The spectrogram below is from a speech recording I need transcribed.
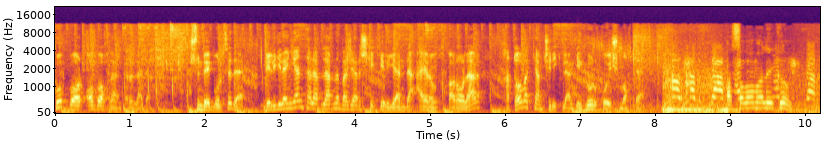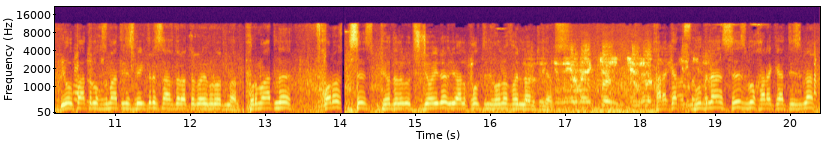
ko'p bor ogohlantiriladi. Shunday bo'lsa-da, belgilangan talablarni bajarishga kelganda ayrim fuqarolar xato va kamchiliklarga yo'l qo'yishmoqda. Assalomu alaykum. Yo'l patrul xizmati inspektori Sardor Otaboyev Murodman. Hurmatli fuqaro, siz piyodalar o'tish joyida uyali qo'l telefonidan foydalanib kelyapsiz. Harakat bu bilan siz bu harakatingiz bilan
